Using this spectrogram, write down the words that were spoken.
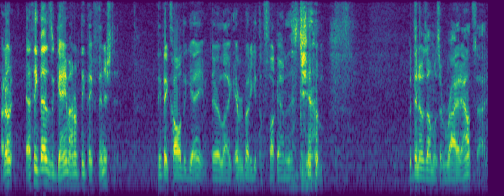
I don't. I think that was a game. I don't think they finished it. I think they called the game. They're like, everybody get the fuck out of this gym. But then it was almost a riot outside.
